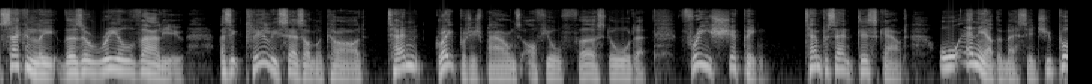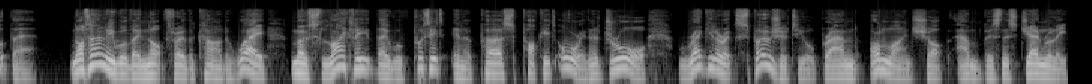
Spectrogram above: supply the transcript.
Secondly, there's a real value, as it clearly says on the card 10 Great British Pounds off your first order, free shipping, 10% discount, or any other message you put there. Not only will they not throw the card away, most likely they will put it in a purse, pocket, or in a drawer. Regular exposure to your brand, online shop, and business generally.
